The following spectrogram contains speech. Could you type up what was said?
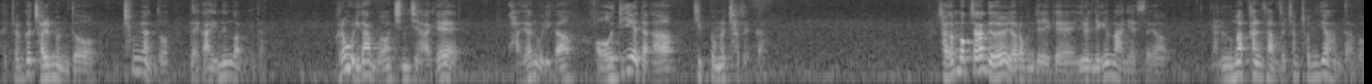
그렇죠? 그 젊음도 청년도 때가 있는 겁니다. 그럼 우리가 한번 진지하게 과연 우리가 어디에다가 기쁨을 찾을까? 작은 목자가 늘 여러분들에게 이런 얘기를 많이 했어요. 나는 음악하는 사람들 참 존경한다고.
